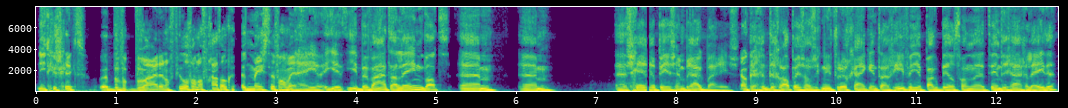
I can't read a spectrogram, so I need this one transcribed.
niet geschikt, be bewaar je er nog veel van? Of gaat ook het meeste van weg? Nee, je, je bewaart alleen wat um, um, uh, scherp is en bruikbaar is. Okay. De, de, grap is, als ik nu terugkijk in het archief... en je pakt beeld van uh, 20 jaar geleden...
